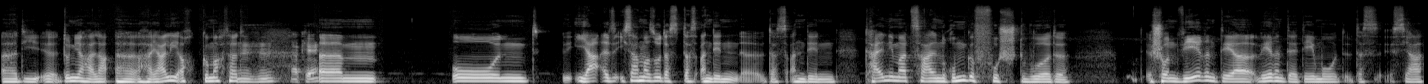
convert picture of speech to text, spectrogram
äh, die äh, Dunja äh, Hayali auch gemacht hat. Mhm, okay. Ähm, und ja, also ich sag mal so, dass, dass, an, den, dass an den Teilnehmerzahlen rumgefuscht wurde schon während der, während der Demo, das ist ja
